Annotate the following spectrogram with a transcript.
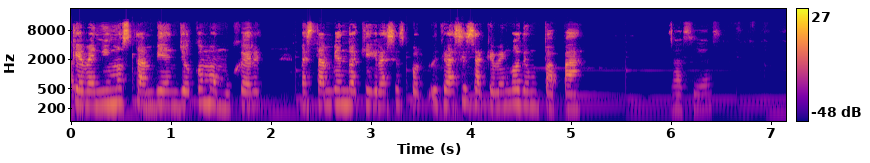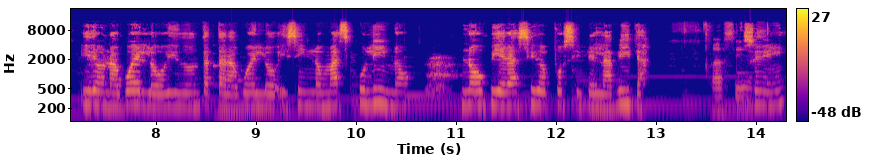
que venimos también, yo como mujer me están viendo aquí gracias, por, gracias a que vengo de un papá. Así es. Y de un abuelo y de un tatarabuelo. Y sin lo masculino no hubiera sido posible la vida. Así es. Sí.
